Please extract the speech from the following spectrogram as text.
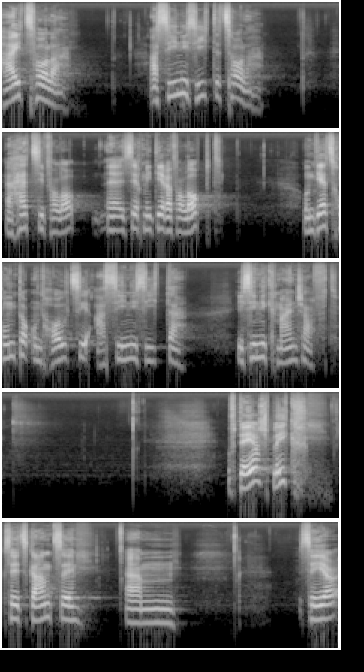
heimzuholen, an seine Seite zu holen. Er hat sie verlobt, äh, sich mit ihr verlobt. Und jetzt kommt er und holt sie an seine Seite, in seine Gemeinschaft. Auf den ersten Blick sieht das Ganze ähm, sehr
